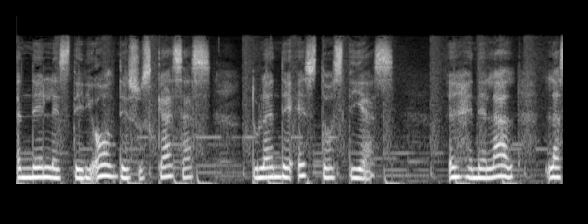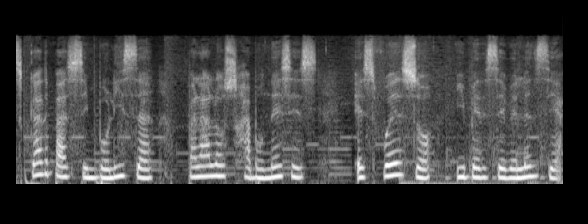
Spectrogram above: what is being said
en el exterior de sus casas durante estos días. En general, las carpas simbolizan para los japoneses esfuerzo y perseverancia.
